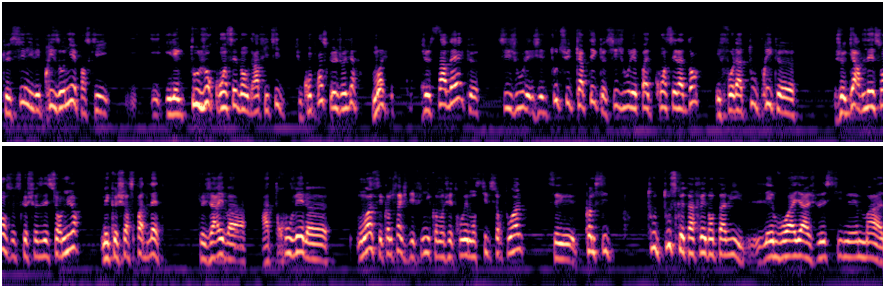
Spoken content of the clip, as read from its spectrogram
Que Sin, il est prisonnier parce qu'il il, est toujours coincé dans le graffiti. Tu comprends ce que je veux dire? Moi, je, savais que si je voulais, j'ai tout de suite capté que si je voulais pas être coincé là-dedans, il faut à tout prix que je garde l'essence de ce que je faisais sur mur, mais que je fasse pas de lettres. Que j'arrive à, trouver le. Moi, c'est comme ça que je définis comment j'ai trouvé mon style sur toile. C'est comme si tout, ce que tu as fait dans ta vie, les voyages, le cinéma,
